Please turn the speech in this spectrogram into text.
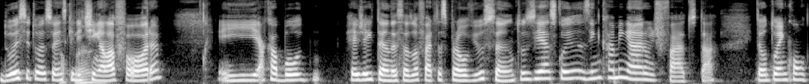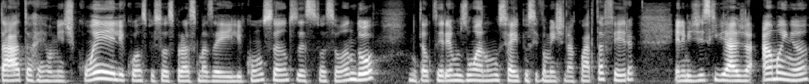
duas situações que ele Rapaz. tinha lá fora e acabou rejeitando essas ofertas para ouvir o Santos e as coisas encaminharam de fato, tá? Então estou em contato realmente com ele, com as pessoas próximas a ele, com o Santos, a situação andou. Então teremos um anúncio aí possivelmente na quarta-feira. Ele me disse que viaja amanhã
